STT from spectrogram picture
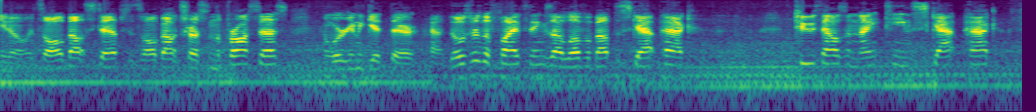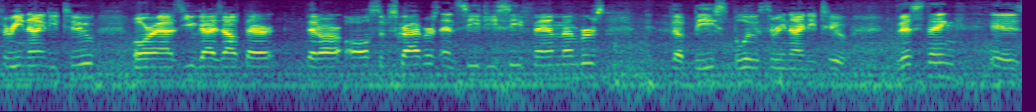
you know, it's all about steps. It's all about trusting the process, and we're gonna get there. Those are the five things I love about the Scat Pack 2019 Scat Pack 392, or as you guys out there that are all subscribers and CGC fan members, the Beast Blue 392. This thing is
